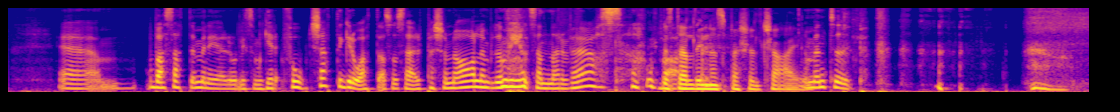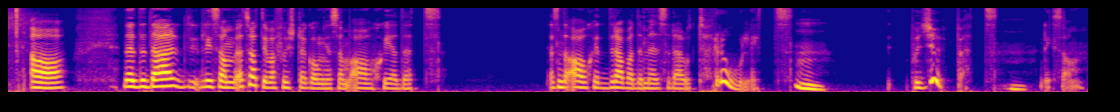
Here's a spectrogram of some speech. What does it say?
Ehm, och bara satte mig ner och liksom gr- fortsatte gråta så, så här, personalen blev helt så nervösa. Beställde in en special chai. Ja, men typ. ja, nej det där liksom, jag tror att det var första gången som avskedet, ett sånt där avsked drabbade mig sådär otroligt Mm. på djupet. Mm. Liksom.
